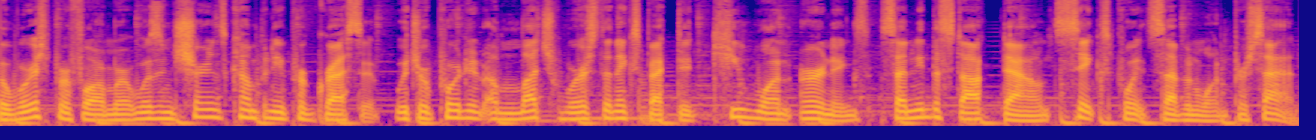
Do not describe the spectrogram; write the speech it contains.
The worst performer was insurance company Progressive, which reported a much worse than expected Q1 earnings, sending the stock down 6.71%.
